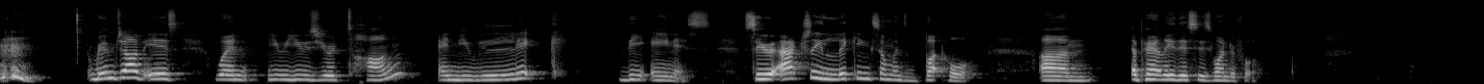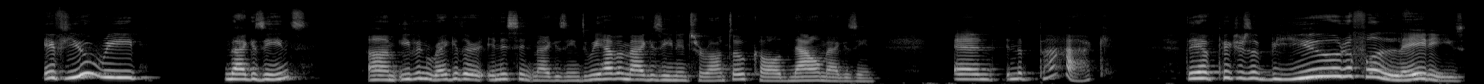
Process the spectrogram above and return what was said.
rim job is when you use your tongue and you lick the anus. So you're actually licking someone's butthole. Um, apparently, this is wonderful. If you read magazines, um, even regular innocent magazines, we have a magazine in Toronto called Now Magazine. And in the back, they have pictures of beautiful ladies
